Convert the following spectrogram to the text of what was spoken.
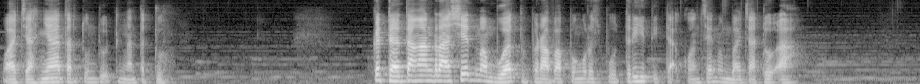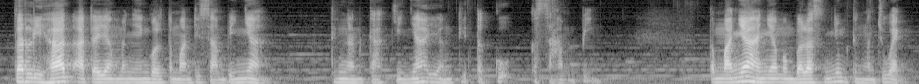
Wajahnya tertunduk dengan teduh. Kedatangan Rashid membuat beberapa pengurus putri tidak konsen membaca doa. Terlihat ada yang menyenggol teman di sampingnya dengan kakinya yang ditekuk ke samping. Temannya hanya membalas senyum dengan cuek.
